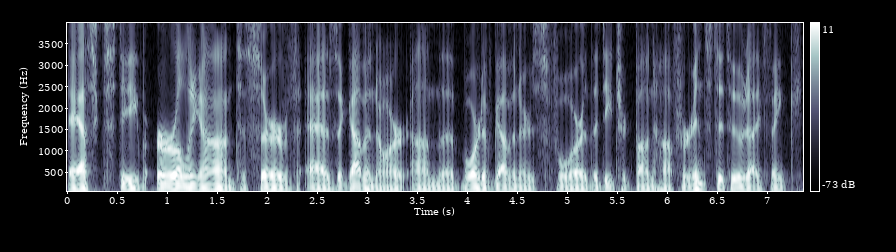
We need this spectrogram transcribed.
asked Steve early on to serve as a governor on the board of governors for the Dietrich Bonhoeffer Institute. I think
